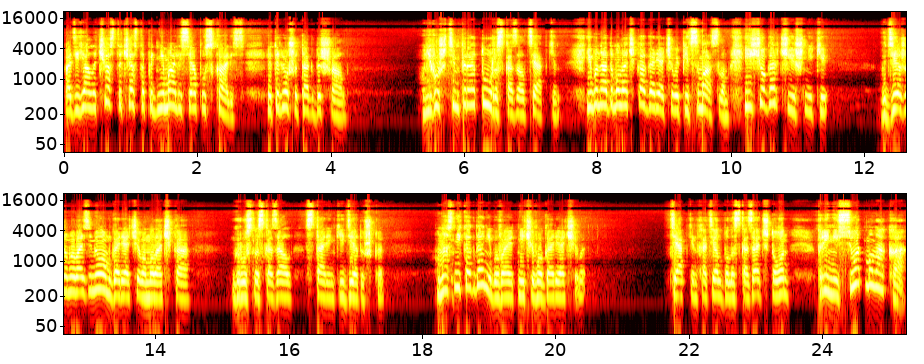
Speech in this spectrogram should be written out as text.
Одеяла часто-часто поднимались и опускались. Это Леша так дышал. «У него же температура», — сказал Тяпкин. «Ему надо молочка горячего пить с маслом и еще горчишники». «Где же мы возьмем горячего молочка?» — грустно сказал старенький дедушка. «У нас никогда не бывает ничего горячего». Тяпкин хотел было сказать, что он принесет молока,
